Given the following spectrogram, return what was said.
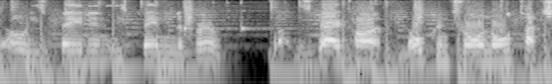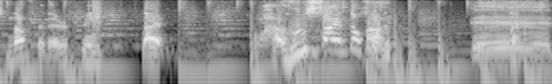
oh he's playing in he's playing in the Prem. But this guy can't no control, no touch, nothing. Everything like who signed off on him? Dead.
